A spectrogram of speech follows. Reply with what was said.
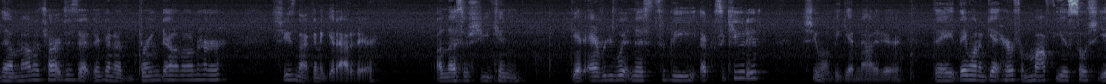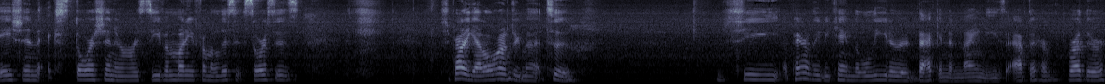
the amount of charges that they're going to bring down on her. She's not going to get out of there. Unless if she can get every witness to be executed, she won't be getting out of there. They they want to get her for mafia association, extortion, and receiving money from illicit sources. She probably got a laundromat too. She apparently became the leader back in the 90s after her brother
